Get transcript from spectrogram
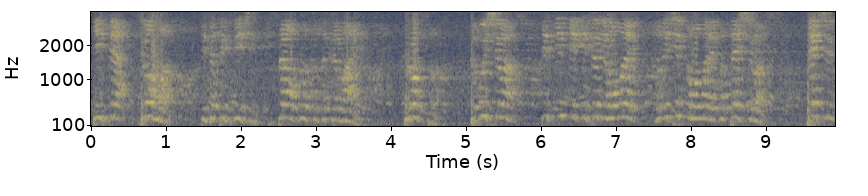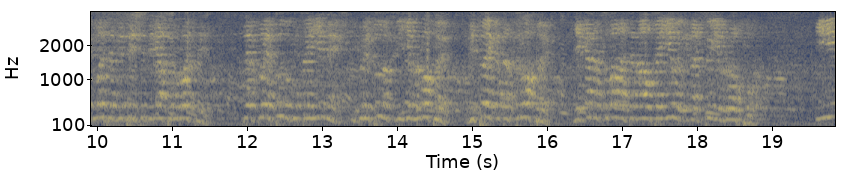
Після цього, після тих свідчень, справу просто закриває. Просто. Тому що ці свідки, які сьогодні говорять, вони чітко говорять про те, що те, що відбулося в 2009 році, це порятунок України і порятунок від Європи від тої катастрофи, яка насувалася на Україну і на всю Європу. І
